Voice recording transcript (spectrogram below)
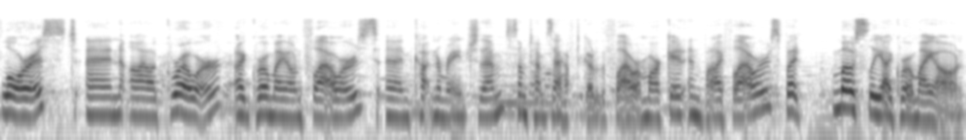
florist and a grower. I grow my own flowers and cut and arrange them. Sometimes I have to go to the flower market and buy flowers, but mostly I grow my own.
